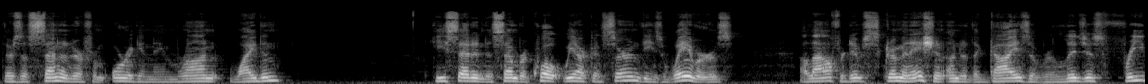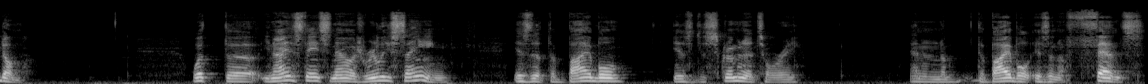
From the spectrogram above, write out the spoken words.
There's a senator from Oregon named Ron Wyden. He said in December, quote, "We are concerned these waivers allow for discrimination under the guise of religious freedom." What the United States now is really saying is that the Bible is discriminatory and the Bible is an offense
